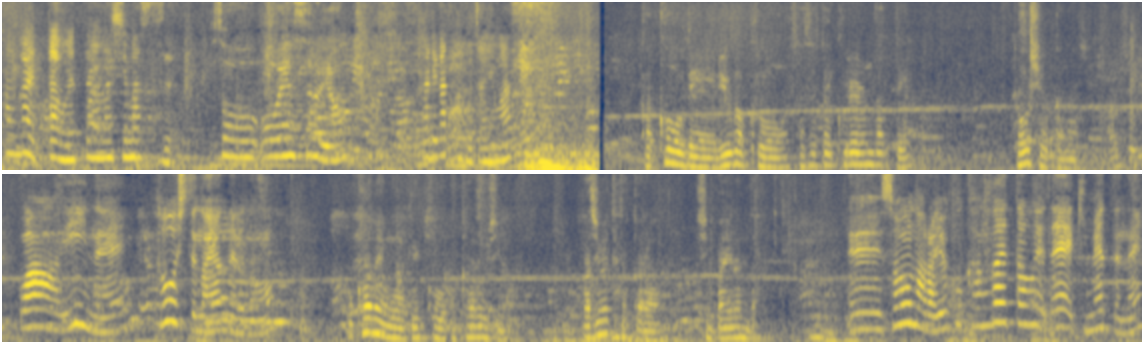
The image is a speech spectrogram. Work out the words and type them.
考えた上で話します。そう応援するよ。ありがとうございます。学校で留学をさせてくれるんだって？どうしようかな。わあいいね。どうして悩んでるの？お金も結構かかるし初めてだから心配なんだ。えー、そうならよく考えた上で決めてね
